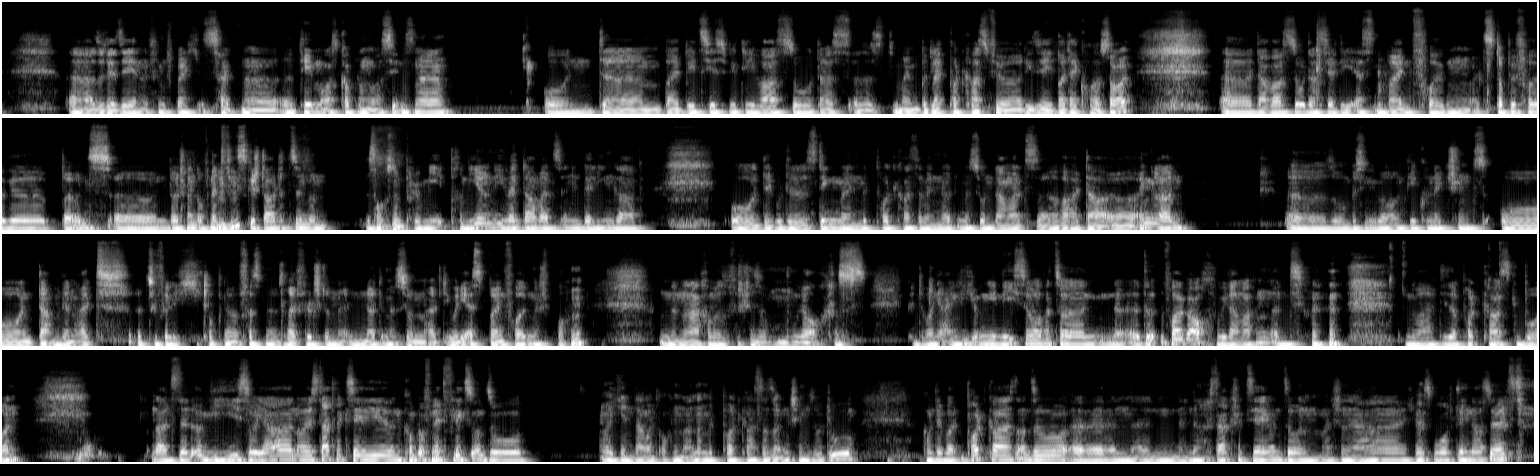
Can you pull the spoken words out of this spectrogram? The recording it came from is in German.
Äh, also der Serien- und Filmsprech ist halt eine, eine Themenauskopplung aus den Snyder. Und ähm, bei BCS Weekly war es so, dass, also das mein Begleitpodcast für die Serie Better Call Saul, äh, da war es so, dass ja die ersten beiden Folgen als Doppelfolge bei uns äh, in Deutschland auf Netflix mhm. gestartet sind und es auch so ein Premi Premieren-Event damals in Berlin gab. Und der gute Stingman mit Podcaster bei Nerd-Emission damals äh, war halt da äh, eingeladen. Äh, so ein bisschen über irgendwie Connections. Und da haben wir dann halt äh, zufällig, ich glaube, eine, fast eine Dreiviertelstunde in Nerd-Emissionen halt über die ersten beiden Folgen gesprochen. Und danach haben wir so festgestellt, so, hm, ja, das könnte man ja eigentlich irgendwie nächste Woche zur äh, dritten Folge auch wieder machen. Und dann war halt dieser Podcast geboren. Und als dann irgendwie hieß, so ja, neue Star Trek-Serie und kommt auf Netflix und so, habe ich ihn damals auch einen anderen mit Podcaster so angeschrieben, so du, kommt ja bald ein Podcast und so, äh, eine Star Trek-Serie und so, und man schon, ja, ich weiß, worauf du hinaus willst.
